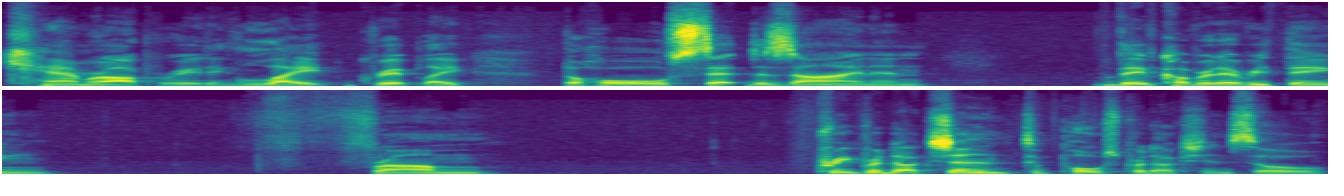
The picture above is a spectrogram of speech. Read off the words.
camera operating, light, grip, like the whole set design. And they've covered everything from pre production to post production. So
